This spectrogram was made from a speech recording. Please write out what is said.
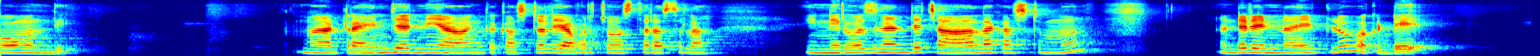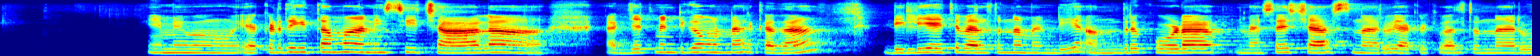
బాగుంది. మా ట్రైన్ జర్నీ ఇంకా కష్టాలు ఎవరు చూస్తారు అసలు? ఇన్ని రోజులంటే చాలా కష్టము. అంటే రెండు నైట్లు ఒక డే. మేము ఎక్కడ దిగుతామా అనేసి చాలా ఎగ్జైట్మెంట్గా ఉన్నారు కదా. ఢిల్లీ అయితే వెళ్తున్నామండి. అందరూ కూడా మెసేజ్ చేస్తున్నారు ఎక్కడికి వెళ్తున్నారు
